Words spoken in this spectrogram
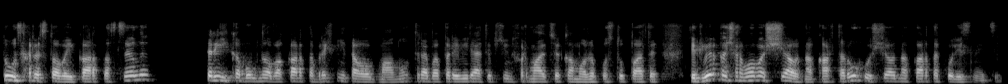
Тут хрестовий карта сили, трійка бубнова карта брехні та обману. Треба перевіряти всю інформацію, яка може поступати. Четвірка чергова ще одна карта руху, ще одна карта колісниці.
